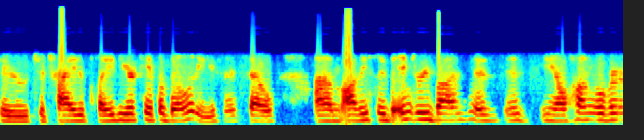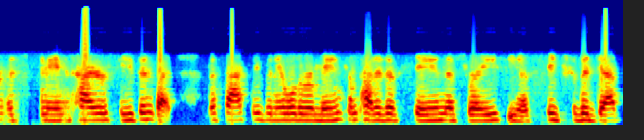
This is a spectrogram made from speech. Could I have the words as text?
to, to try to play to your capabilities. And so, um, obviously the injury bug has, is, you know, hung over the entire season, but the fact they've been able to remain competitive, stay in this race, you know, speaks to the depth,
